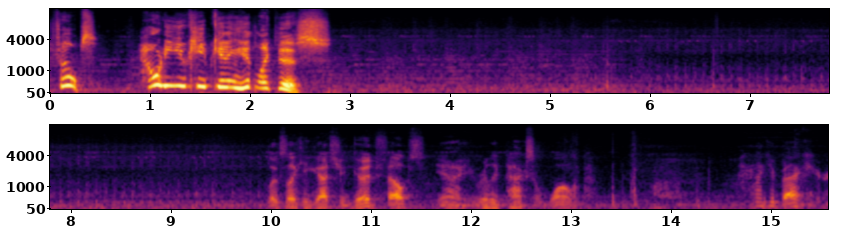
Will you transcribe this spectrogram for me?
Phelps, how do you keep getting hit like this? Looks like he got you good, Phelps. Yeah, he really packs a wallop. How'd I get back here?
